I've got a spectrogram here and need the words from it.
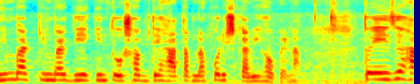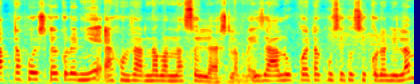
ভিমবার টিমবার দিয়ে কিন্তু ওসব দিয়ে হাত আপনার পরিষ্কারই হবে না। তো এই যে হাতটা পরিষ্কার করে নিয়ে এখন রান্না বান্না চলে আসলাম। এই যে আলু কয়টা কুচি কুচি করে নিলাম,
